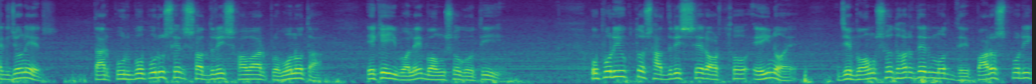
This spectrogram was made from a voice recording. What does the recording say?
একজনের তার পূর্বপুরুষের সদৃশ হওয়ার প্রবণতা একেই বলে বংশগতি। উপরিউক্ত সাদৃশ্যের অর্থ এই নয় যে বংশধরদের মধ্যে পারস্পরিক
